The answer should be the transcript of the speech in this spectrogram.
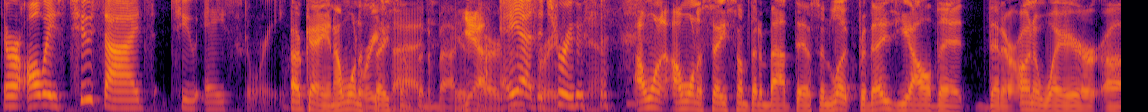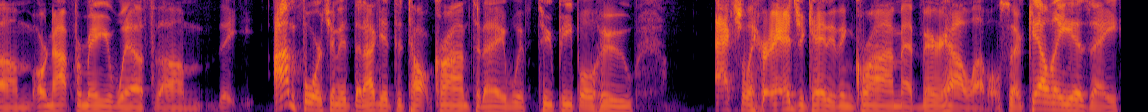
There are always two sides to a story. Okay, and I want to say sides. something about His, yeah. hers, and Yeah, the truth. Yeah. I want I want to say something about this. And look, for those of y'all that that are unaware um, or not familiar with, um, the, I'm fortunate that I get to talk crime today with two people who actually are educated in crime at very high levels. So Kelly is a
